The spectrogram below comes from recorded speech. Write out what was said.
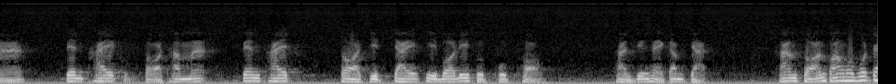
นา เป็นภัยต่อธรรมะ เป็นภัยต่อจิตใจที่บริสุทธิ์ผุดผ่องท่านจึงให้กำจัดคำสอนของพระพุทธ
